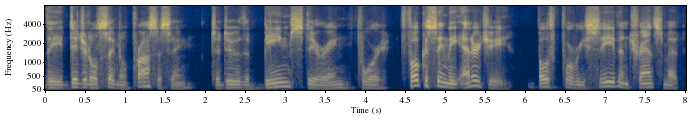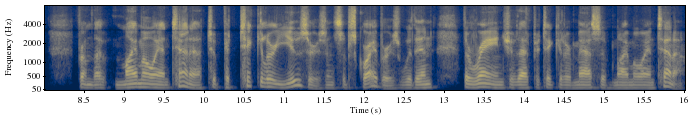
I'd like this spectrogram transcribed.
the digital signal processing to do the beam steering for focusing the energy both for receive and transmit from the MIMO antenna to particular users and subscribers within the range of that particular massive MIMO antenna.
